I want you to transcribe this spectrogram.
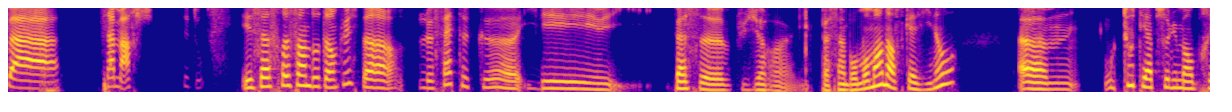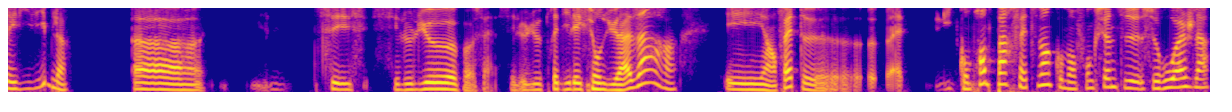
bah, ça marche. C'est tout. Et ça se ressent d'autant plus par le fait que euh, il est, passe euh, plusieurs, euh, il passe un bon moment dans ce casino euh, où tout est absolument prévisible. C'est le lieu, c'est le lieu de prédilection du hasard. Et en fait, il comprend parfaitement comment fonctionne ce, rouage-là,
